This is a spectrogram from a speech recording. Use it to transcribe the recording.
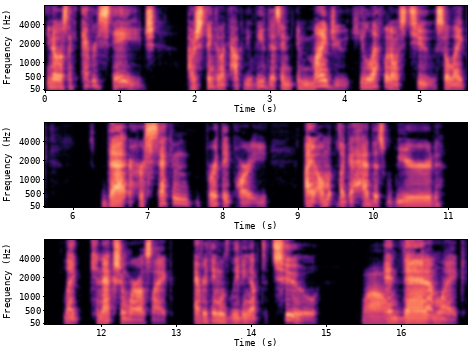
you know it's like every stage i was just thinking like how could he leave this? And, and mind you he left when i was two so like that her second birthday party i almost like i had this weird like connection where i was like everything was leading up to two Wow. and then I'm like,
